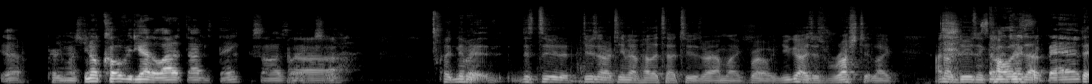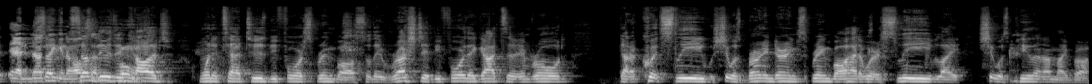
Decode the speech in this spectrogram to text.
yeah, pretty much. You know, COVID, you had a lot of time to think. So I was like, Uh, so- Like, nigga, this dude, dudes on our team have hella tattoos, right? I'm like, bro, you guys just rushed it. Like, I know dudes in some college things that bad. that- Yeah, nothing, Some, and all some sudden, dudes in boom. college wanted tattoos before spring ball, so they rushed it before they got to enrolled. Got a quick sleeve. Shit was burning during spring ball. Had to wear a sleeve. Like shit was peeling. I'm like, bro,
